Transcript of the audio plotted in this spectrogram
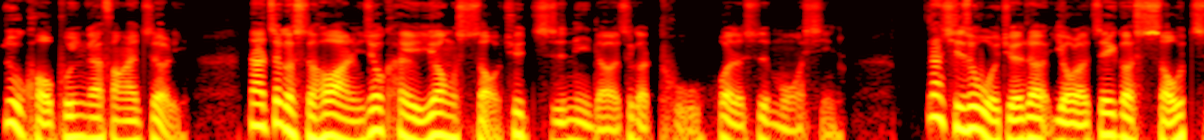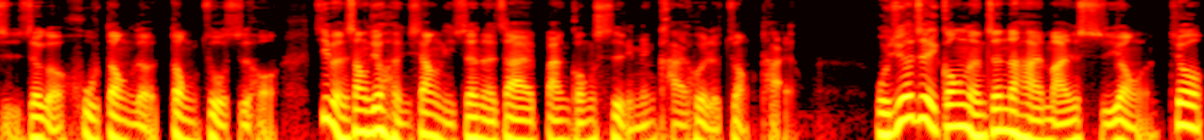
入口不应该放在这里。那这个时候啊，你就可以用手去指你的这个图或者是模型。那其实我觉得有了这个手指这个互动的动作之后，基本上就很像你真的在办公室里面开会的状态。我觉得这里功能真的还蛮实用的，就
